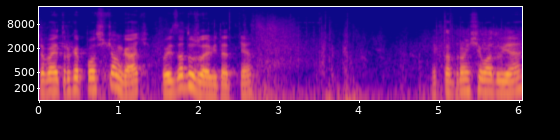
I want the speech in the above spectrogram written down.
Trzeba je trochę pościągać, bo jest za dużo ewidentnie. Jak ta broń się ładuje,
